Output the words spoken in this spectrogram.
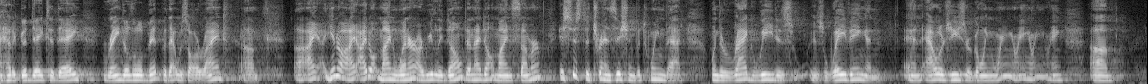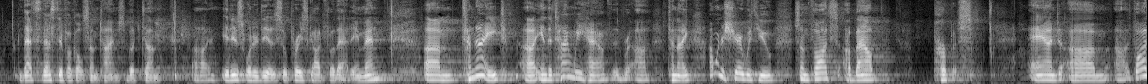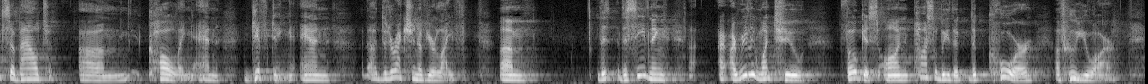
I had a good day today. Rained a little bit, but that was all right. Um, I, you know, I, I don't mind winter. I really don't, and I don't mind summer. It's just the transition between that. When the ragweed is is waving and and allergies are going wing wing wing wing. Um, that's that's difficult sometimes, but um, uh, it is what it is. So praise God for that. Amen. Um, tonight, uh, in the time we have uh, tonight, I want to share with you some thoughts about purpose and um, uh, thoughts about um, calling and gifting and uh, the direction of your life. Um, this, this, evening, I, I, really want to focus on possibly the, the core of who you are.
